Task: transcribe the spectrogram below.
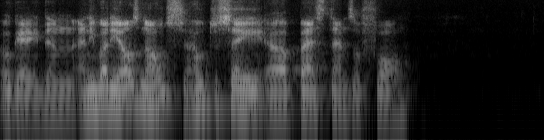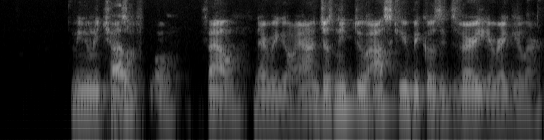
Okay, then anybody else knows how to say uh, past tense of fall? Minulý čas of fall. Fell. There we go. Yeah, I just need to ask you because it's very irregular.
